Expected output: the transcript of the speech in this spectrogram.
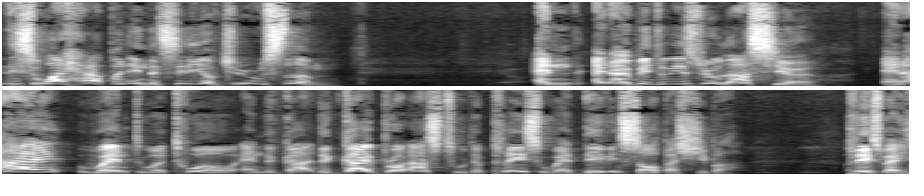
this is what happened in the city of Jerusalem. And and I've been to Israel last year, and I went to a tour, and the guy the guy brought us to the place where David saw Bathsheba place where he,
